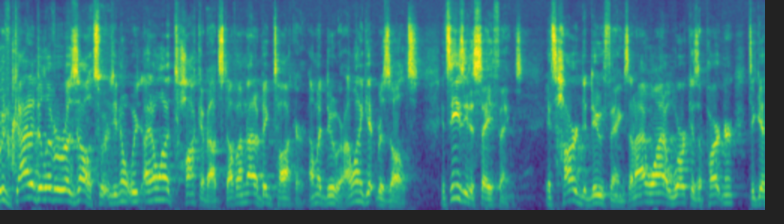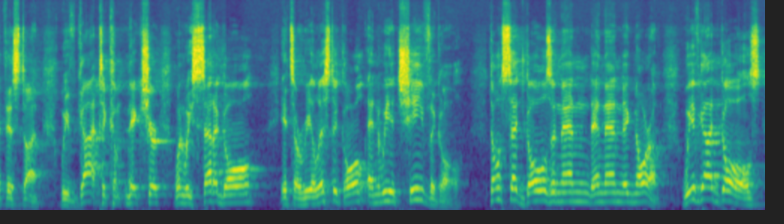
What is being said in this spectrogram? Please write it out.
We've got to deliver results. You know, we, I don't want to talk about stuff. I'm not a big talker. I'm a doer. I want to get results. It's easy to say things. It's hard to do things, and I want to work as a partner to get this done. We've got to make sure when we set a goal, it's a realistic goal, and we achieve the goal. Don't set goals and then, and then ignore them. We've got goals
